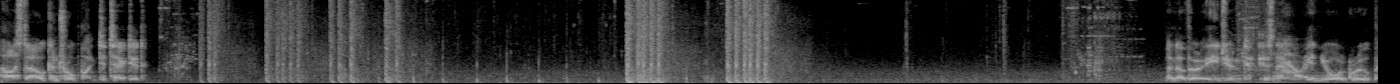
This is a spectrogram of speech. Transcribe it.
Hostile control point detected. Another agent is now in your group.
